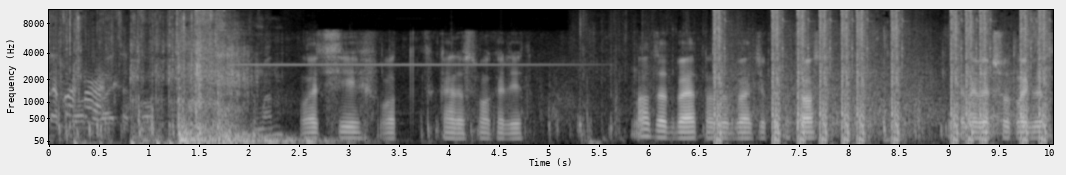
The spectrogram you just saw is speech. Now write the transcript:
side corner, right side corner. Two man. Let's see what kind of smoke I did. Not that bad, not that bad. You can cross. You can even shoot like this.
